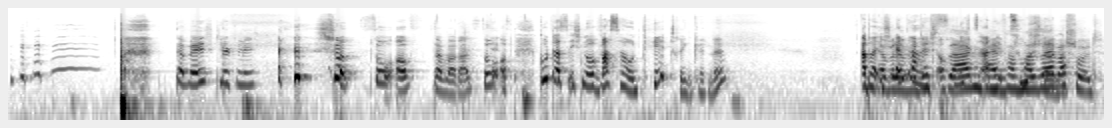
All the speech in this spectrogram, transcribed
da wäre ich glücklich. Schon so oft, Tamara, so oft. Gut, dass ich nur Wasser und Tee trinke, ne? Aber ich aber ändere halt auch sagen, nichts an einfach dem mal selber schuld.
